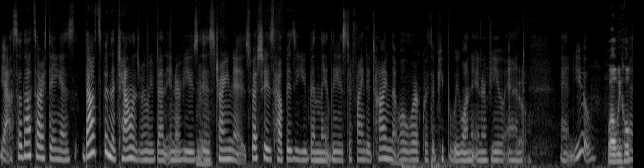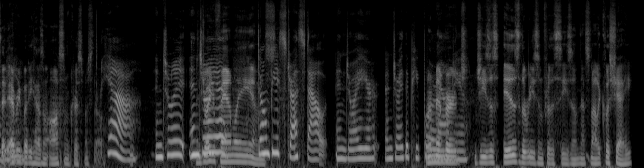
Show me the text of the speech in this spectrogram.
Yeah, so that's our thing is that's been the challenge when we've done interviews Yeah. is trying to especially as how busy you've been lately is to find a time that will work with the people we want to interview and and you. Well, we hope And that everybody has an awesome Christmas, though. Yeah. Enjoy enjoy, Enjoy your it. family and Don't be stressed out. Enjoy your enjoy the people remember around you. Jesus is the reason for the season. That's not a cliche.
